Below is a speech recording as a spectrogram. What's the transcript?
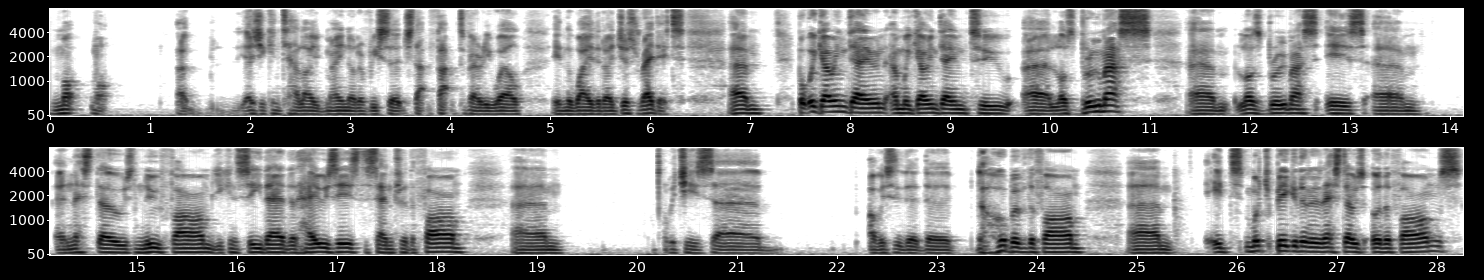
mot, uh, as you can tell, I may not have researched that fact very well in the way that I just read it. Um, but we're going down, and we're going down to uh, Los Brumas. Um, Los Brumas is um, Ernesto's new farm. You can see there the houses, the centre of the farm, um, which is uh, obviously the, the the hub of the farm. Um, it's much bigger than Ernesto's other farms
